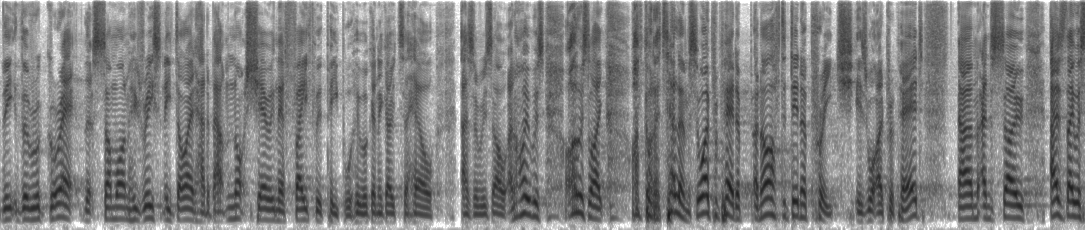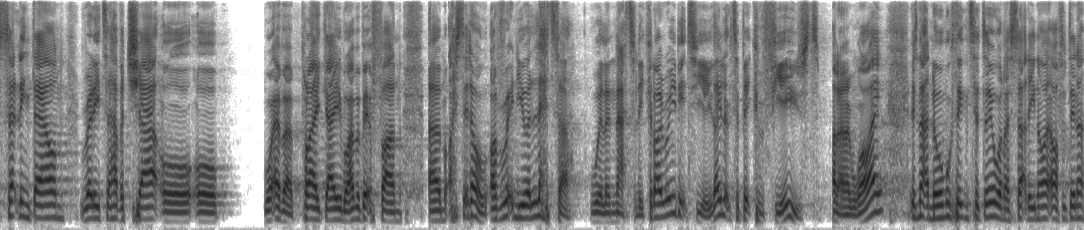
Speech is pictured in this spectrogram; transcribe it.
the, the regret that someone who's recently died had about not sharing their faith with people who were going to go to hell as a result. And I was, I was like, I've got to tell them. So I prepared a, an after dinner preach, is what I prepared. Um, and so as they were settling down, ready to have a chat or, or whatever, play a game or have a bit of fun, um, I said, Oh, I've written you a letter Will and Natalie. Could I read it to you? They looked a bit confused. I don't know why. Isn't that a normal thing to do on a Saturday night after dinner?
